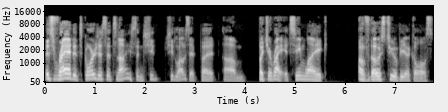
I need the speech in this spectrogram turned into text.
it's red. It's gorgeous. It's nice, and she she loves it. But um, but you're right. It seemed like of those two vehicles,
